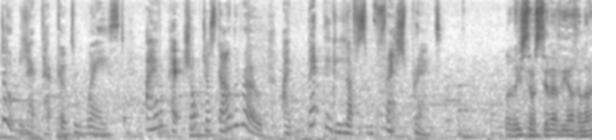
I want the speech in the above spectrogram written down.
Don't let that go to waste. I have a pet shop just down the road. I bet they'd love some fresh bread. At least I still have the other loaf.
